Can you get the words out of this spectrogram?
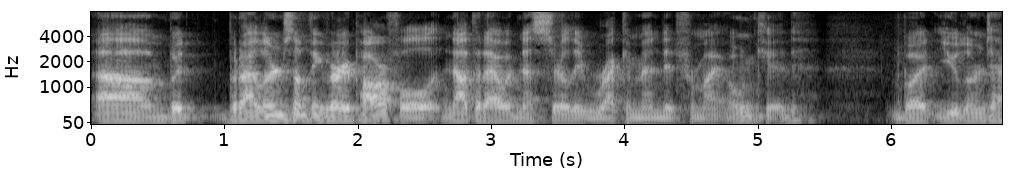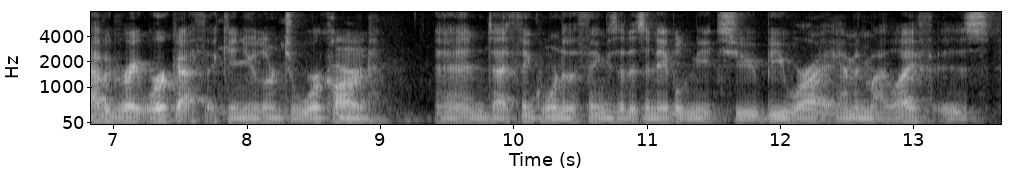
Um, but but I learned something very powerful. Not that I would necessarily recommend it for my own kid, but you learn to have a great work ethic and you learn to work hard. Mm. And I think one of the things that has enabled me to be where I am in my life is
